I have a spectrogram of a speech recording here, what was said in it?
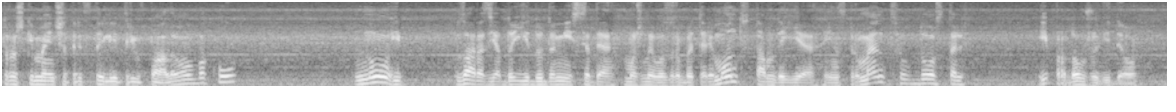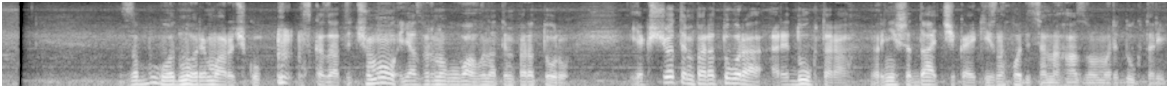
трошки менше 30 літрів палива в баку. Ну і зараз я доїду до місця, де можливо зробити ремонт, там де є інструмент вдосталь, і продовжу відео. Забув одну ремарочку сказати, чому я звернув увагу на температуру. Якщо температура редуктора, верніше датчика, який знаходиться на газовому редукторі,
